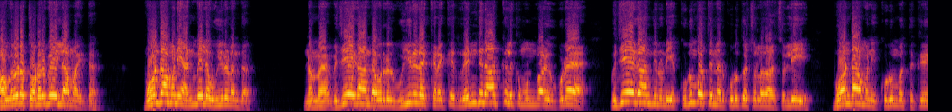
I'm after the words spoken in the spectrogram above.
அவங்களோட தொடர்பே இல்லாம ஆயிட்டார். போண்டாமணி அண்மையில உயிரிழந்தார். நம்ம விஜயகாந்த் அவர்கள் உயிரிழக்கிறதுக்கு ரெண்டு நாட்களுக்கு முன்பாக கூட விஜயகாந்தினுடைய குடும்பத்தினர் கொடுக்க சொல்லதா சொல்லி போண்டாமணி குடும்பத்துக்கு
